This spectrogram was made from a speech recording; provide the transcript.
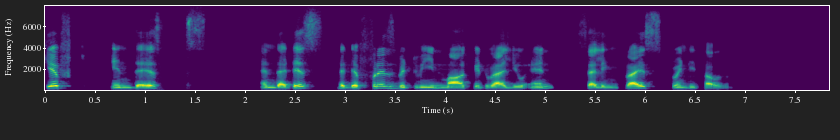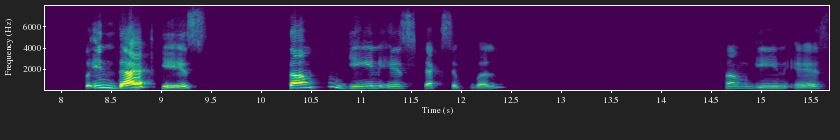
gift in this, and that is the difference between market value and selling price 20,000. So in that case, some gain is taxable, some gain is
